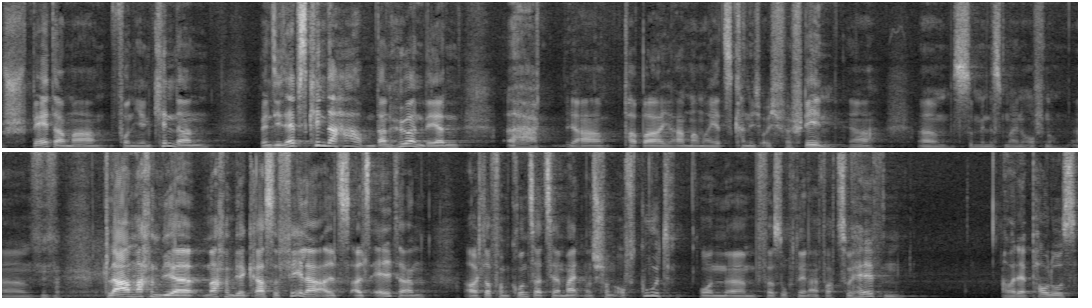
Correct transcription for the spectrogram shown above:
später mal von ihren Kindern, wenn sie selbst Kinder haben, dann hören werden, äh, ja, Papa, ja, Mama, jetzt kann ich euch verstehen. Ja, ähm, ist zumindest meine Hoffnung. Ähm, klar machen wir, machen wir krasse Fehler als, als Eltern, aber ich glaube, vom Grundsatz her meint man es schon oft gut und ähm, versucht denen einfach zu helfen. Aber der Paulus,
